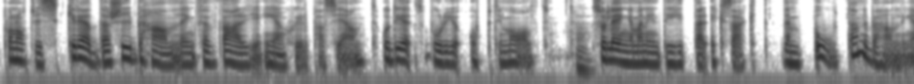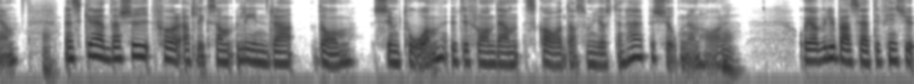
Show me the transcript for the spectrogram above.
på något vis skräddarsy behandling för varje enskild patient och det vore ju optimalt. Mm. Så länge man inte hittar exakt den botande behandlingen. Mm. Men skräddarsy för att liksom lindra de symptom utifrån den skada som just den här personen har. Mm. Och jag vill ju bara säga att det finns ju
